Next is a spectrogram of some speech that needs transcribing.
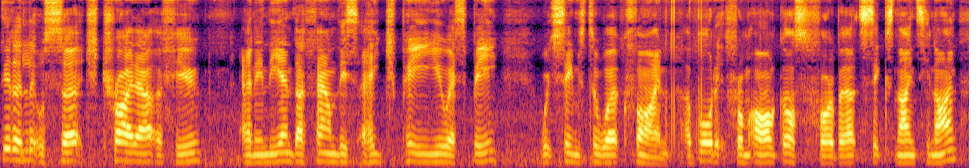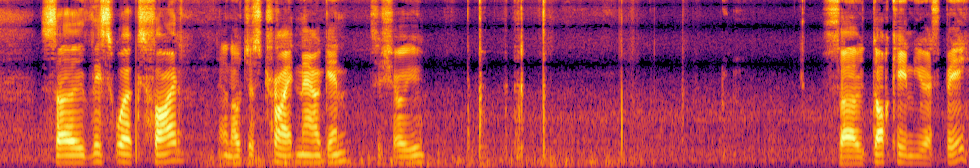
did a little search, tried out a few, and in the end I found this HP USB which seems to work fine. I bought it from Argos for about $6.99 so this works fine and I'll just try it now again to show you. So dock in USB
